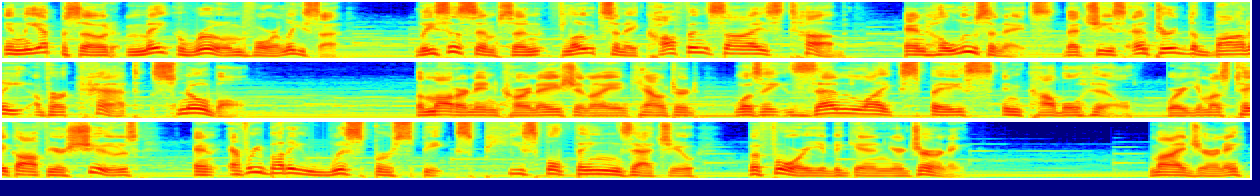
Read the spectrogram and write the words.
In the episode Make Room for Lisa, Lisa Simpson floats in a coffin-sized tub and hallucinates that she's entered the body of her cat Snowball. The modern incarnation I encountered was a zen-like space in Cobble Hill where you must take off your shoes and everybody whisper-speaks peaceful things at you before you begin your journey. My journey,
